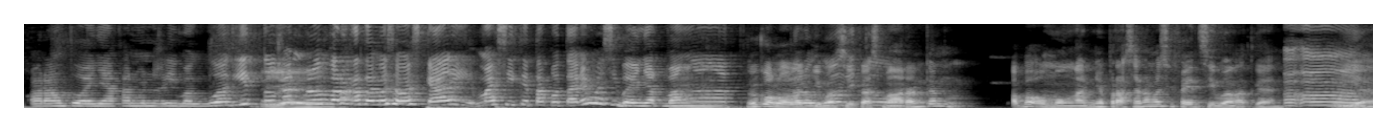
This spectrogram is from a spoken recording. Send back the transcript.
orang tuanya akan menerima gua gitu Iya, kan iya. belum pernah ketemu sama sekali masih ketakutannya masih banyak banget Hmm. Kalau lagi masih gitu. kasmaran kan apa omongannya perasaannya masih fancy banget kan? Mm-mm. Iya,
